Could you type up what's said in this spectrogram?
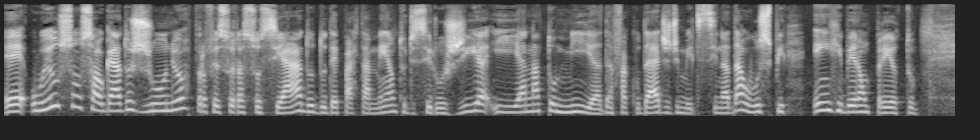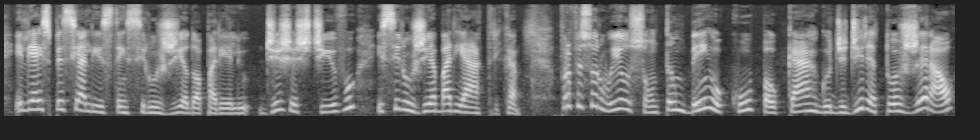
é Wilson Salgado Júnior, professor associado do Departamento de Cirurgia e Anatomia da Faculdade de Medicina da USP, em Ribeirão Preto. Ele é especialista em cirurgia do aparelho digestivo e cirurgia bariátrica. O professor Wilson também ocupa ocupa o cargo de diretor-geral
